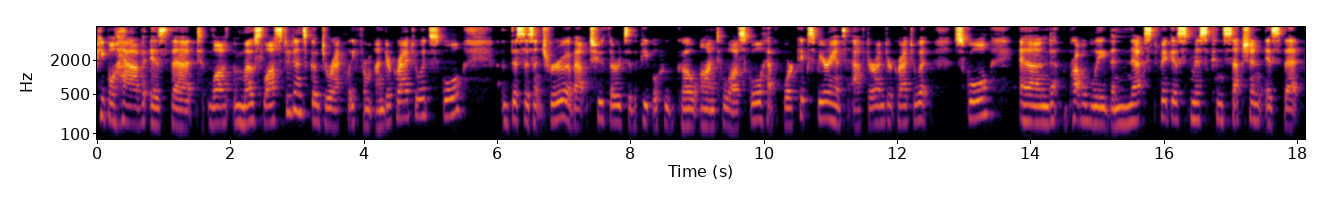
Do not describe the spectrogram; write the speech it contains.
people have is that law, most law students go directly from undergraduate school. This isn't true. About two thirds of the people who go on to law school have work experience after undergraduate school. And probably the next biggest misconception is that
